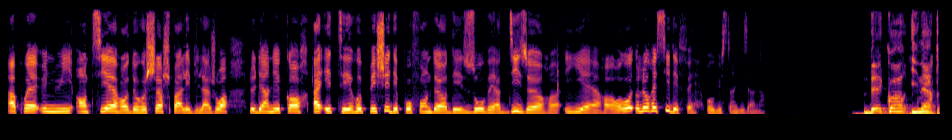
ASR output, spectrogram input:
après une nuit entière de recherche par les villageois. Le dernier corps a été repêché des profondeurs des eaux vers 10 heures hier. Le récit des faits, Augustin Guizana. Des corps inertes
